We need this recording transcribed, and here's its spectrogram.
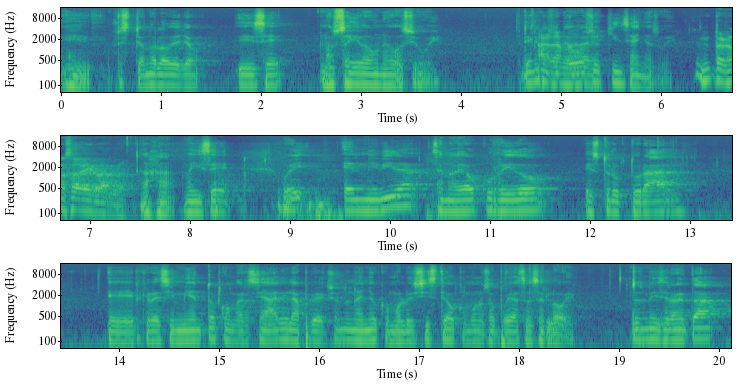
Y pues el audio yo. Y dice, no se iba a un negocio, güey. Tiene la negocio madre. 15 años, güey. Pero no sabe llevarlo. Ajá, me dice, güey, en mi vida se me había ocurrido estructurar el crecimiento comercial y la proyección de un año como lo hiciste o como nos apoyaste a hacerlo hoy. Entonces me dice, la neta,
